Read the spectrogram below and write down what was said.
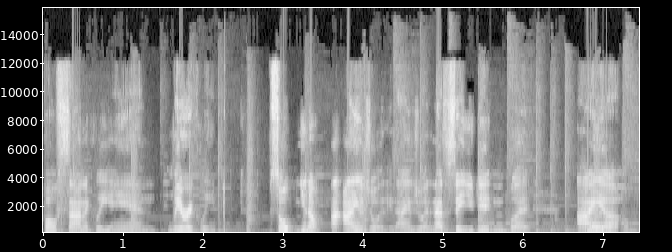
both sonically and lyrically. So you know I, I enjoyed it. I enjoyed it. Not to say you didn't but i Right. um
